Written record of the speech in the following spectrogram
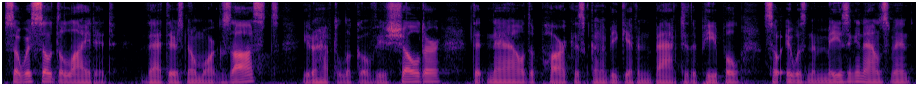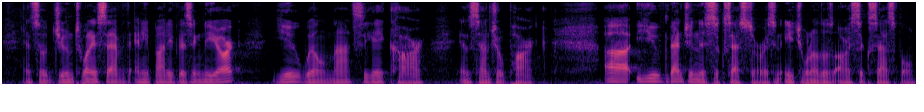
So we're so delighted that there's no more exhaust. You don't have to look over your shoulder. That now the park is going to be given back to the people. So it was an amazing announcement. And so June 27th, anybody visiting New York, you will not see a car in Central Park. Uh, you've mentioned the success stories, and each one of those are successful.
